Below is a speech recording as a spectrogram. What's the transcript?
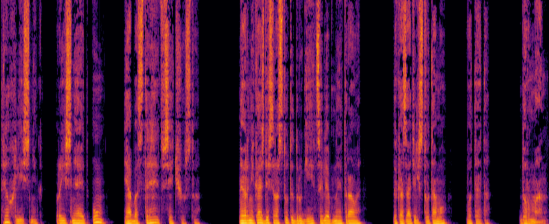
трехлистник, проясняет ум и обостряет все чувства. Наверняка здесь растут и другие целебные травы. Доказательство тому — вот это. Дурман.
